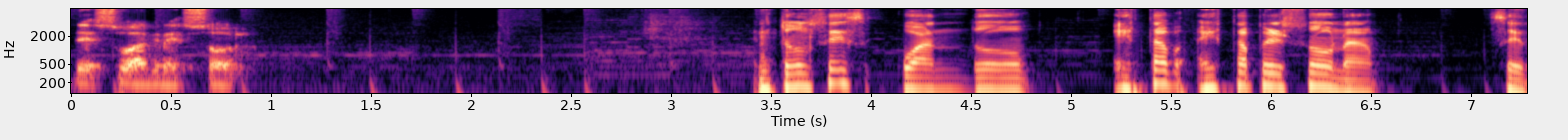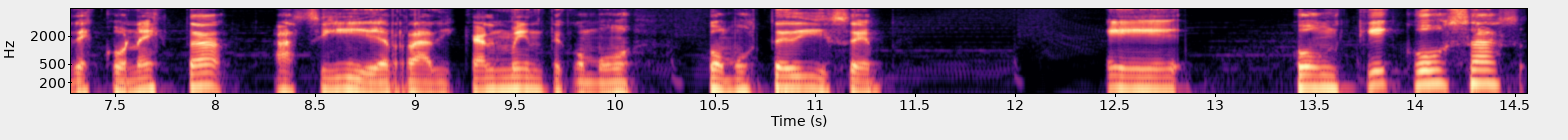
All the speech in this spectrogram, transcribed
de su agresor. Entonces, cuando esta, esta persona se desconecta así radicalmente, como, como usted dice, eh, ¿con qué cosas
